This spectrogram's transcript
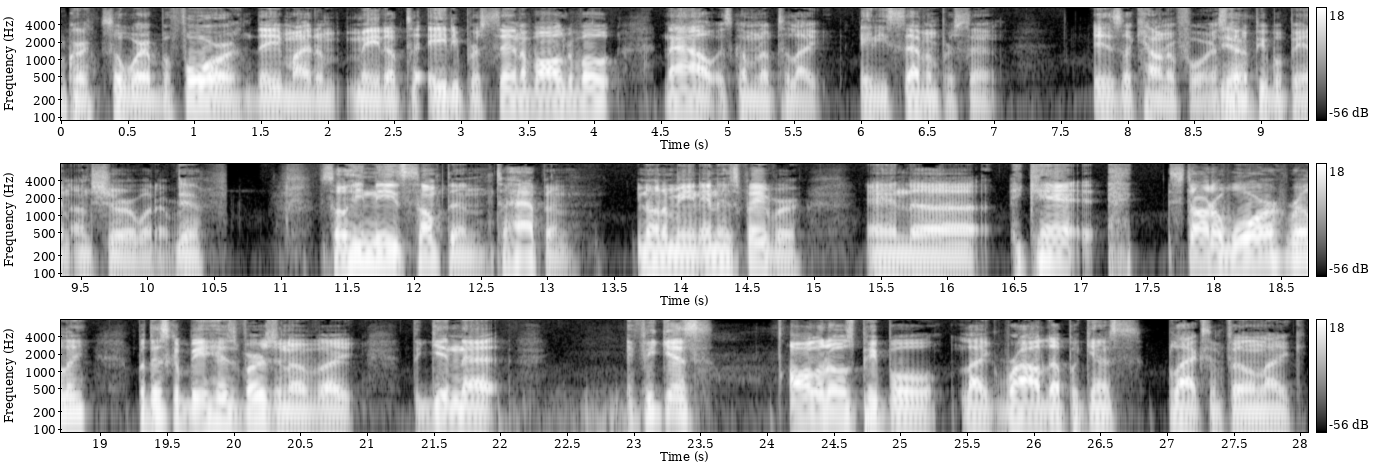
Okay. So where before they might have made up to eighty percent of all the vote, now it's coming up to like eighty seven percent is accounted for instead Yeah. of people being unsure or whatever. Yeah. So he needs something to happen. You know what I mean in his favor, and uh, he can't start a war really. But this could be his version of like the getting that. If he gets all of those people like riled up against blacks and feeling like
